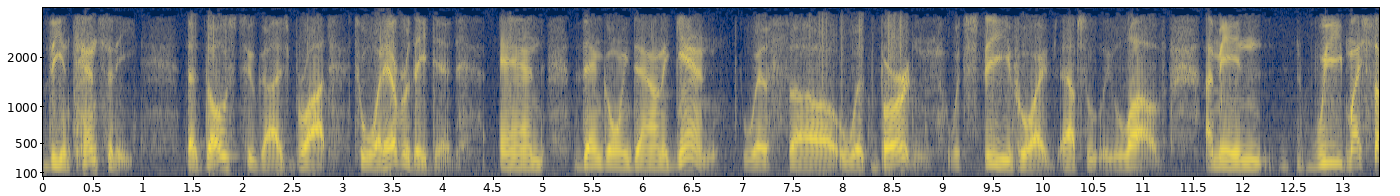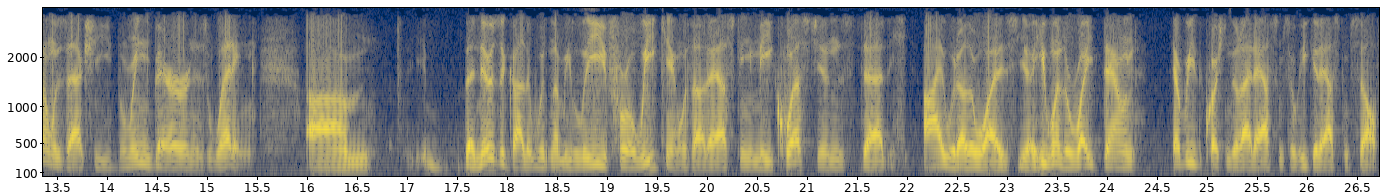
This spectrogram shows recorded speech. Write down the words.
the intensity that those two guys brought to whatever they did. And then going down again with, uh, with Burton, with Steve, who I absolutely love. I mean, we, my son was actually the ring bearer in his wedding. Um, and there's a guy that wouldn't let me leave for a weekend without asking me questions that I would otherwise, you know, he wanted to write down every question that I'd ask him so he could ask himself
